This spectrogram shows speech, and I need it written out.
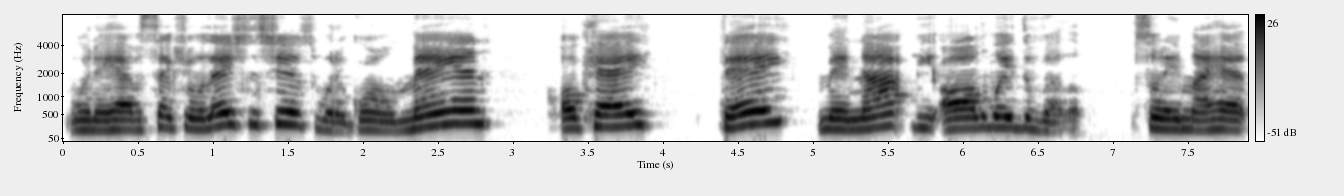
when they have sexual relationships with a grown man, okay, they may not be all the way developed. So they might have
